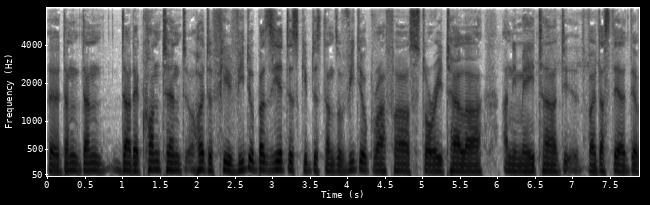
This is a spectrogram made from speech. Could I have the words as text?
Äh, dann, dann, da der Content heute viel videobasiert ist, gibt es dann so Videographer, Storyteller, Animator, die, weil das der, der,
